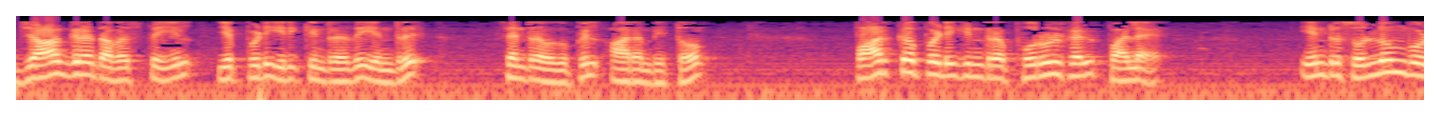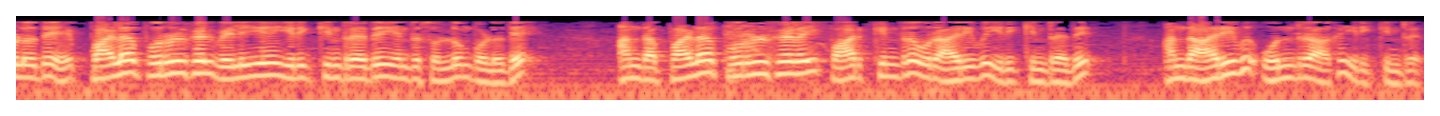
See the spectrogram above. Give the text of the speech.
ஜாகிரத அவஸ்தையில் எப்படி இருக்கின்றது என்று சென்ற வகுப்பில் ஆரம்பித்தோம். பார்க்கப்படுகின்ற பொருள்கள் பல என்று சொல்லும் பொழுதே பல பொருள்கள் வெளியே இருக்கின்றது என்று சொல்லும் பொழுதே அந்த பல பொருள்களை பார்க்கின்ற ஒரு அறிவு இருக்கின்றது. அந்த அறிவு ஒன்றாக இருக்கின்றது.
